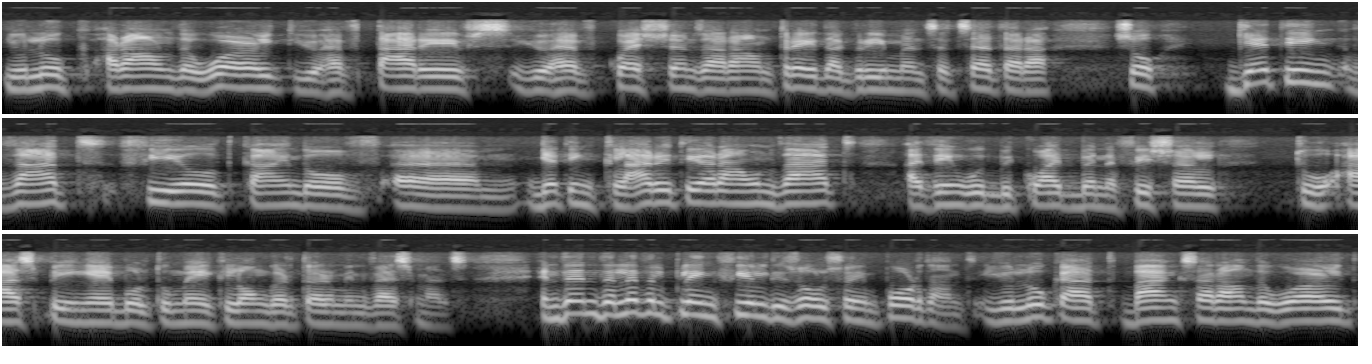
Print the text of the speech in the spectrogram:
You look around the world, you have tariffs, you have questions around trade agreements, etc. So getting that field kind of um, getting clarity around that, I think would be quite beneficial to us being able to make longer term investments. And then the level playing field is also important. You look at banks around the world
